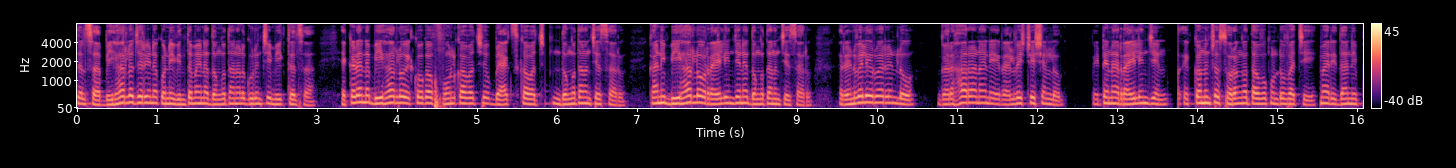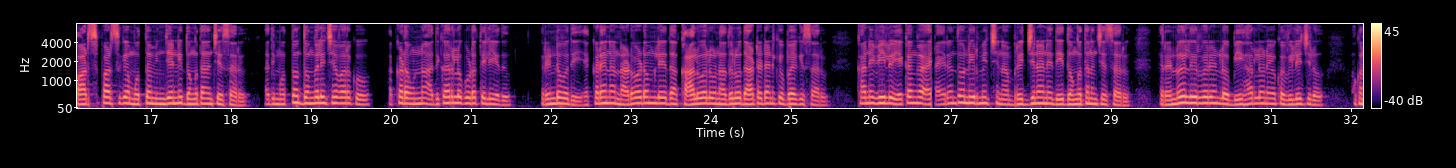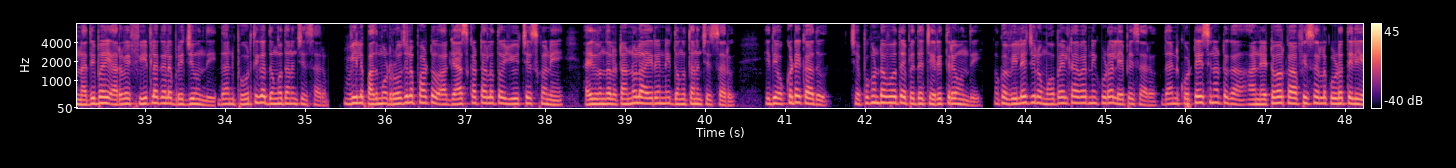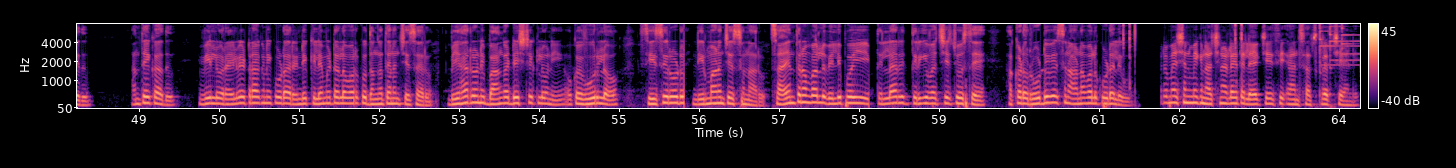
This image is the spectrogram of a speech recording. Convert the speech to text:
తెలుసా? బీహార్లో జరిగిన కొన్ని వింతమైన దొంగతనాల గురించి మీకు తెలుసా? ఎక్కడైనా బీహార్లో ఎక్కువగా ఫోన్లు కావచ్చు బ్యాగ్స్ కావచ్చు దొంగతనం చేస్తారు కానీ బీహార్లో రైలు ఇంజనే దొంగతనం చేశారు. రెండు వేల ఇరవై రెండులో గర్హారాన్ అనే రైల్వే స్టేషన్లో పెట్టిన రైల్ ఇంజిన్ ఎక్కడి నుంచో సొరంగం తవ్వుకుంటూ వచ్చి మరి దాన్ని పార్ట్స్ పార్ట్స్గా మొత్తం ఇంజిన్ని దొంగతనం చేశారు. అది మొత్తం దొంగలించే వరకు అక్కడ ఉన్న అధికారులు కూడా తెలియదు. రెండవది ఎక్కడైనా నడవడం లేదా కాలువలు నదులు దాటడానికి ఉపయోగిస్తారు. కానీ వీళ్ళు ఏకంగా ఐరన్తో నిర్మించిన బ్రిడ్జిని అనేది దొంగతనం చేశారు. రెండు వేల ఇరవై రెండులో బీహార్లోని ఒక విలేజ్లో ఒక నదిపై అరవై ఫీట్ల గల బ్రిడ్జి ఉంది. దాన్ని పూర్తిగా దొంగతనం చేశారు. వీళ్ళు పదమూడు రోజుల పాటు ఆ గ్యాస్ కట్టాలతో యూజ్ చేసుకొని ఐదు వందల టన్నుల ఐరన్ని దొంగతనం చేశారు. ఇది ఒక్కటే కాదు చెప్పుకుంటూ పోతే పెద్ద చరిత్ర ఉంది. ఒక విలేజ్లో మొబైల్ టవర్ని కూడా లేపేశారు. దాన్ని కొట్టేసినట్టుగా ఆ నెట్వర్క్ ఆఫీసర్లు కూడా తెలియదు. అంతేకాదు వీళ్ళు రైల్వే ట్రాక్ని కూడా రెండు కిలోమీటర్ల వరకు దొంగతనం చేశారు. బీహార్లోని బాంగా డిస్టిక్లోని ఒక ఊరిలో సీసీ రోడ్డు నిర్మాణం చేస్తున్నారు. సాయంత్రం వాళ్ళు వెళ్ళిపోయి తెల్లారి తిరిగి వచ్చి చూస్తే అక్కడ రోడ్డు వేసిన ఆనవాళ్ళు కూడా లేవు. ఇన్ఫర్మేషన్ మీకు నచ్చినట్లయితే లైక్ చేసి అండ్ సబ్స్క్రైబ్ చేయండి.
